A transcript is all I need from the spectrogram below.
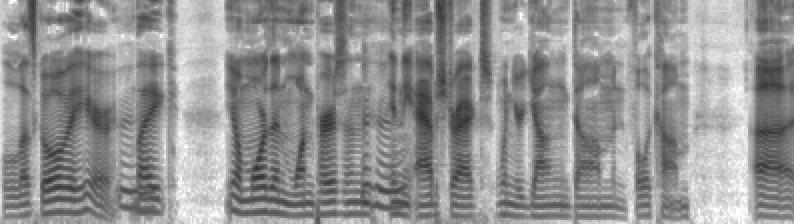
Let's go over here. Mhm. Like, you know, more than one person Mhm. in the abstract when you're young, dumb, and full of cum. Uh,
